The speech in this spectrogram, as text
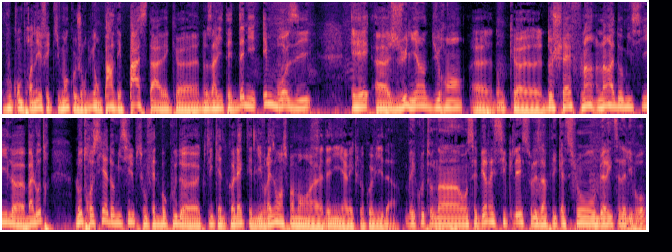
vous comprenez effectivement qu'aujourd'hui on parle des pastas avec euh, nos invités Denis Imbrosi et euh, Julien Durand, euh, donc euh, deux chefs, l'un l'un à domicile, euh, bah l'autre l'autre aussi à domicile parce que vous faites beaucoup de click and collect et de livraison en ce moment, euh, Denis, avec le Covid. Bah écoute, on a, on s'est bien recyclé sur les applications Uber Eats et Deliveroo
